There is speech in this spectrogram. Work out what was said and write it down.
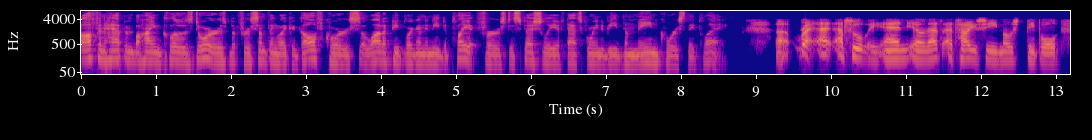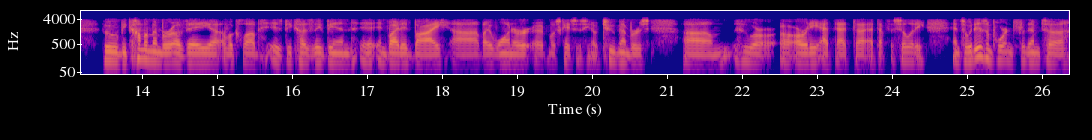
often happen behind closed doors, but for something like a golf course, a lot of people are going to need to play it first, especially if that's going to be the main course they play. Uh, right, absolutely, and you know that's that's how you see most people who become a member of a uh, of a club is because they've been uh, invited by uh, by one or uh, most cases you know two members um, who are, are, already at that uh, at that facility, and so it is important for them to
